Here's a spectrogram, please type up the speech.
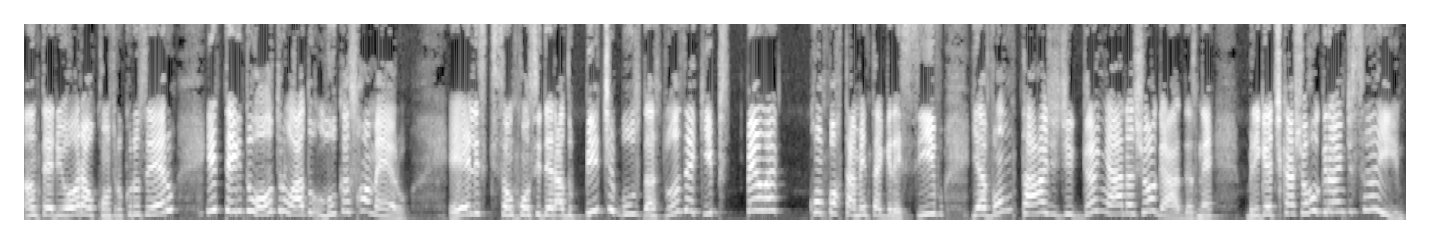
anterior ao contra o Cruzeiro e tem do outro lado Lucas Romero. Eles que são considerados pitbulls das duas equipes pela comportamento agressivo e a vontade de ganhar as jogadas, né? Briga de cachorro grande isso aí.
